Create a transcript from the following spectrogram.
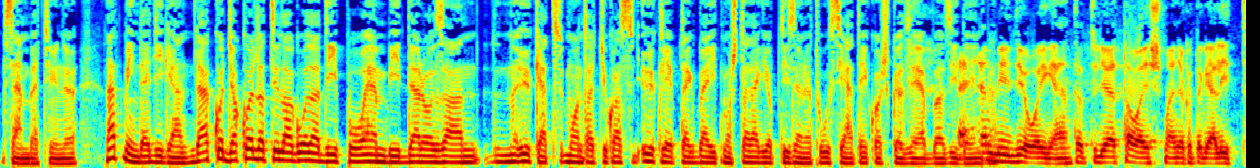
szembetűnő. Hát mindegy, igen. De akkor gyakorlatilag Oladipo, Embiid, DeRozan, őket mondhatjuk azt, hogy ők léptek be itt most a legjobb 15-20 játékos közé ebbe az idénybe. Embiid jó, igen. Tehát ugye tavaly is már gyakorlatilag elit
